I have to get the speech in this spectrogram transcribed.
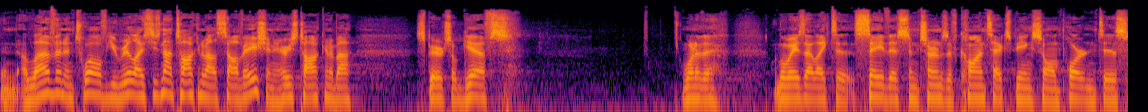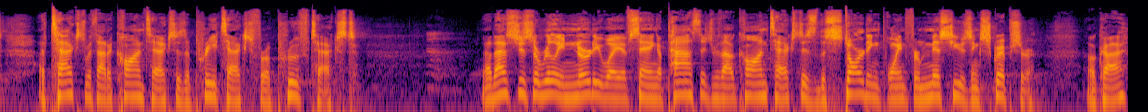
and 11 and 12, you realize he's not talking about salvation here, he's talking about spiritual gifts. One of the one of the ways I like to say this in terms of context being so important is a text without a context is a pretext for a proof text. Now, that's just a really nerdy way of saying a passage without context is the starting point for misusing Scripture, okay?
